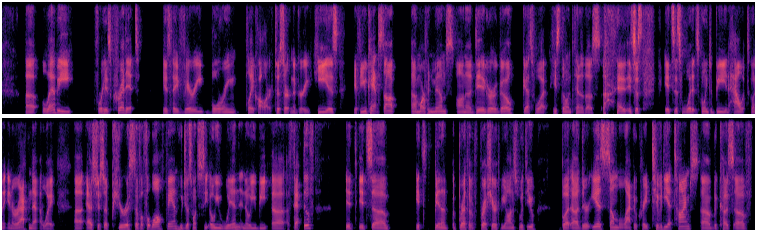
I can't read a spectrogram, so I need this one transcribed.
Uh, Lebby, for his credit, is a very boring play caller to a certain degree. He is, if you can't stop uh, Marvin Mims on a dig or a go, guess what? He's throwing 10 of those. it's just, it's just what it's going to be and how it's going to interact in that way uh, as just a purist of a football fan who just wants to see OU win and OU be uh, effective, it, it's uh, it's been a, a, breath of fresh air to be honest with you. But uh, there is some lack of creativity at times uh, because of,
